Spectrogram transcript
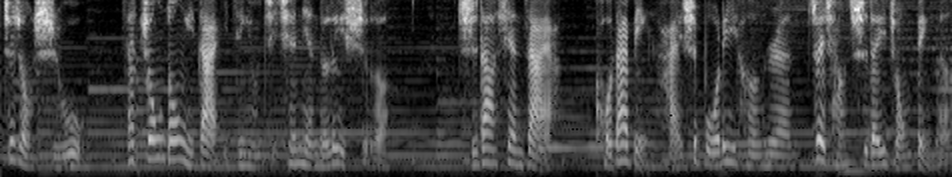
这种食物在中东一带已经有几千年的历史了。直到现在啊，口袋饼还是伯利恒人最常吃的一种饼呢。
